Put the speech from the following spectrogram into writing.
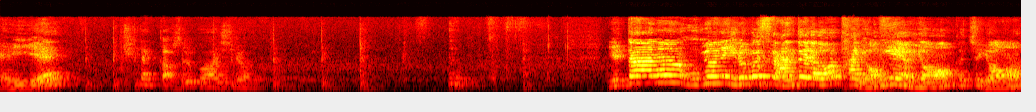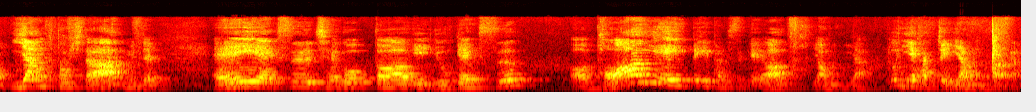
a의 최대값을 구하시오. 일단은 우변에 이런 거 있으면 안 돼요. 다 0이에요. 0. 그쵸? 0. 2항부터 합시다. 그럼 이제 ax 제곱 더하기 6x 어, 더하기 a 빼기 8 쓸게요. 0 이하. 이거 이해 갔죠? 2항은 거니까.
